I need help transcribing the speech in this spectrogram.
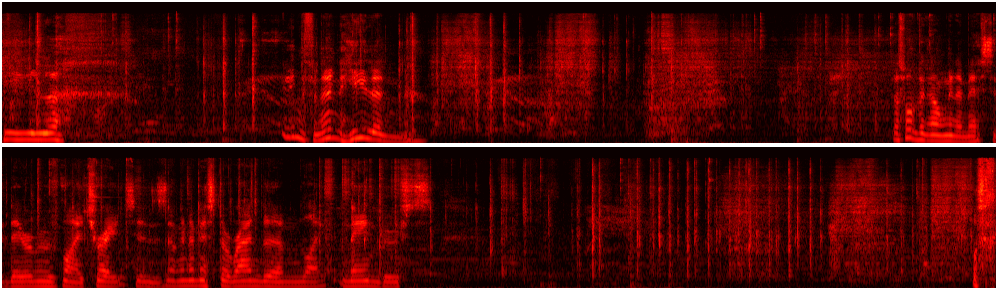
Heal. Infinite healing. That's one thing I'm gonna miss if they remove my traits is I'm gonna miss the random like main boosts.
